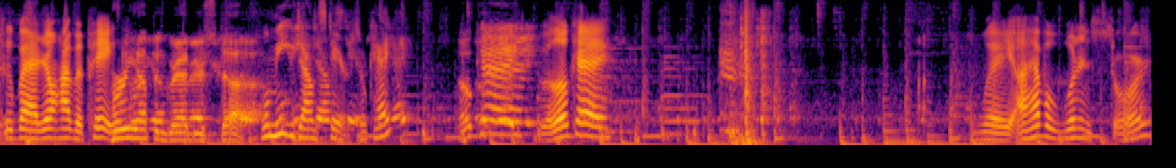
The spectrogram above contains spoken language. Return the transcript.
Too bad I don't have a pig. Hurry up and grab your stuff. We'll meet you downstairs, okay? Okay. Well, okay. Wait, I have a wooden sword.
